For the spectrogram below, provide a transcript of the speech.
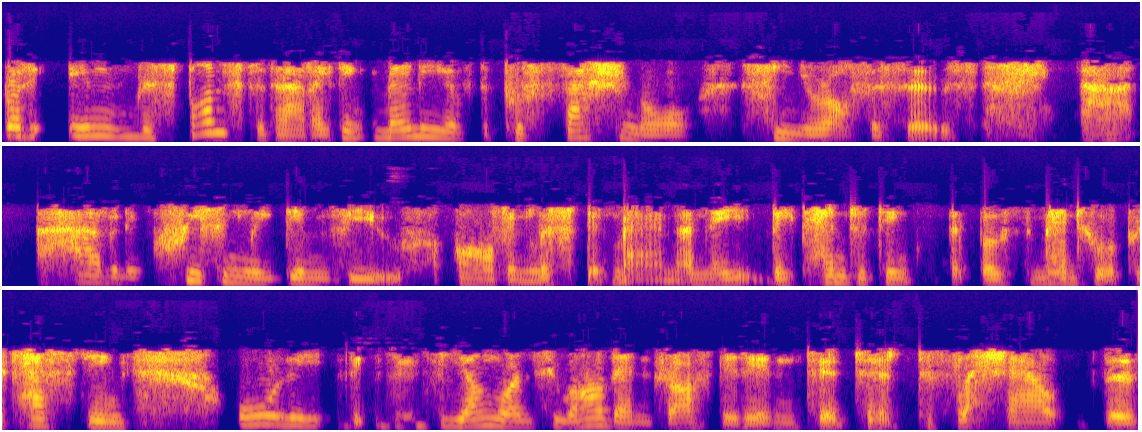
but in response to that, I think many of the professional senior officers uh, have an increasingly dim view of enlisted men, and they, they tend to think that both the men who are protesting or the, the, the young ones who are then drafted in to, to, to flesh out the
